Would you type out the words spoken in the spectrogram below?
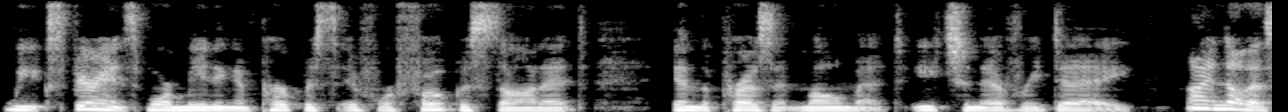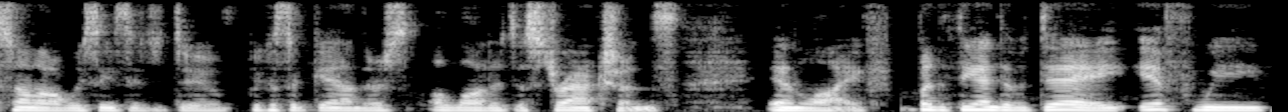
we experience more meaning and purpose if we're focused on it in the present moment each and every day. I know that's not always easy to do because again, there's a lot of distractions in life. But at the end of the day, if we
